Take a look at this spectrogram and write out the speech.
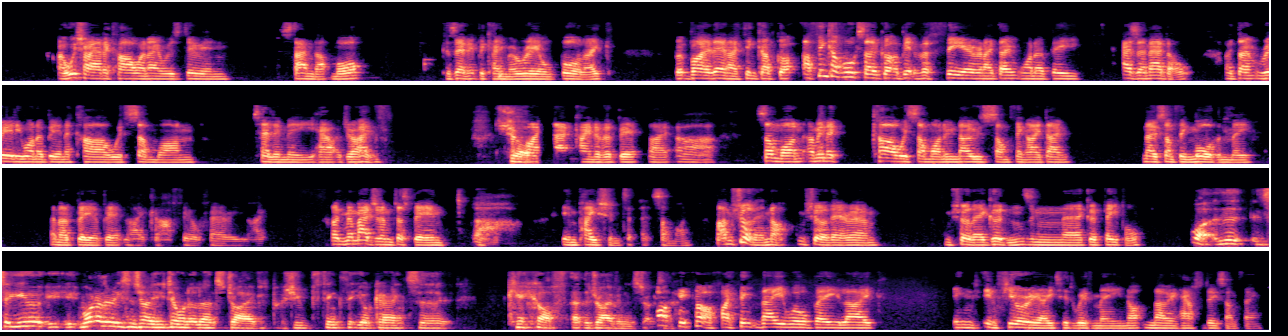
I wish I had a car when I was doing stand up more, because then it became a real ball ache. But by then, I think I've got, I think I've also got a bit of a fear, and I don't want to be, as an adult, I don't really want to be in a car with someone telling me how to drive. I Sure. find that kind of a bit like, ah, someone, I'm in a car with someone who knows something I don't know something more than me. And I'd be a bit like, oh, I feel very like, I can imagine them just being ah, impatient at someone. But I'm sure they're not. I'm sure they're, um, I'm sure they're good uns and uh, good people. What? The, so you, one of the reasons why you don't want to learn to drive is because you think that you're going to kick off at the driving instructor. I'll kick off. I think they will be like in, infuriated with me not knowing how to do something.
